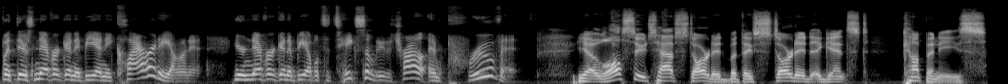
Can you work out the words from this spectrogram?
but there's never going to be any clarity on it. You're never going to be able to take somebody to trial and prove it. Yeah. Lawsuits have started, but they've started against companies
